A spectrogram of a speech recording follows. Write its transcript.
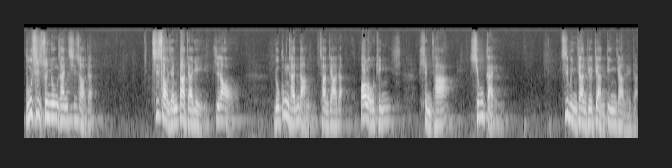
不是孙中山起草的，起草人大家也知道，有共产党参加的，包罗厅审查修改，基本上就这样定下来的。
